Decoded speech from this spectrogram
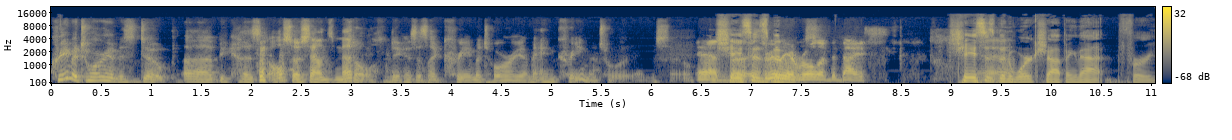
Crematorium is dope uh, because it also sounds metal because it's like crematorium and crematorium. So Yeah, Chase so has it's really been- a roll of the dice. Chase has been workshopping that for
